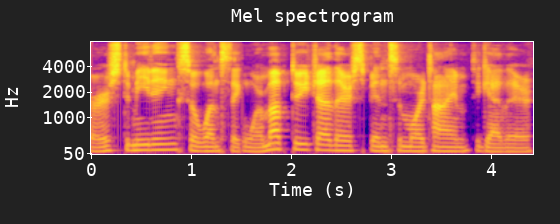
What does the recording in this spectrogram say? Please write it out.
first meeting. So once they warm up to each other, spend some more time together,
